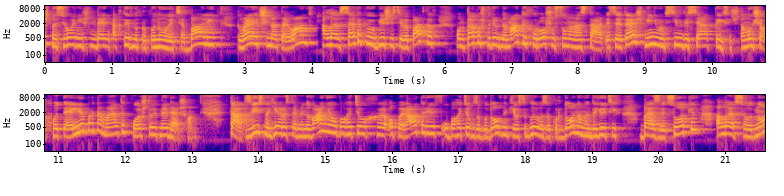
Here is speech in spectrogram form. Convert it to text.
зарубіж. На сьогоднішній день активно пропонуються Балі, Туреччина, Таїланд. Але все-таки у більшості випадках вам також потрібно мати хорошу суму на старт. І це теж мінімум 70 тисяч, тому що готельні апартаменти коштують недешево. Так, звісно, є розтермінування у багатьох е, операторів, у багатьох забудовників, особливо за кордоном, не дають їх без відсотків, але все одно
